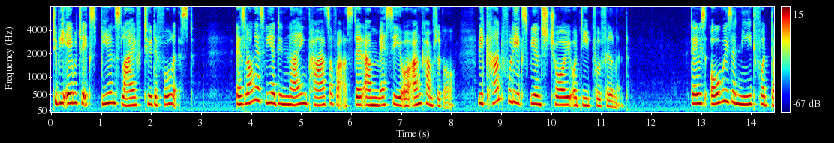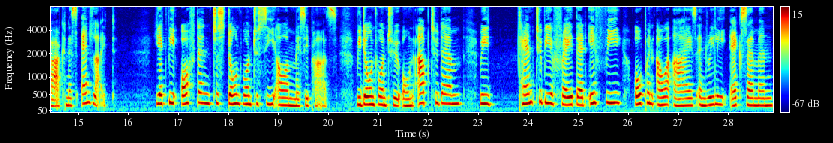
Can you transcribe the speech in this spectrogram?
to be able to experience life to the fullest. As long as we are denying parts of us that are messy or uncomfortable, we can't fully experience joy or deep fulfillment. There is always a need for darkness and light. Yet we often just don't want to see our messy parts. We don't want to own up to them. We tend to be afraid that if we open our eyes and really examine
